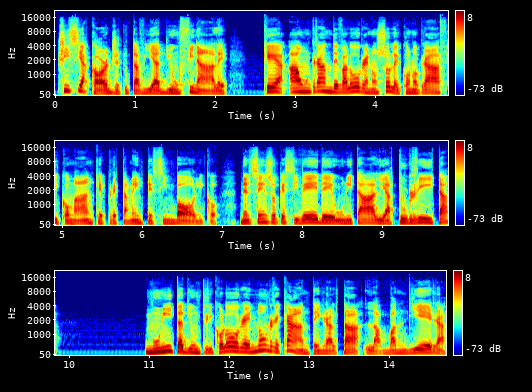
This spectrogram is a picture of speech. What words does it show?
ci si accorge tuttavia di un finale che ha un grande valore non solo iconografico ma anche prettamente simbolico, nel senso che si vede un'Italia turrita, munita di un tricolore non recante in realtà la bandiera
